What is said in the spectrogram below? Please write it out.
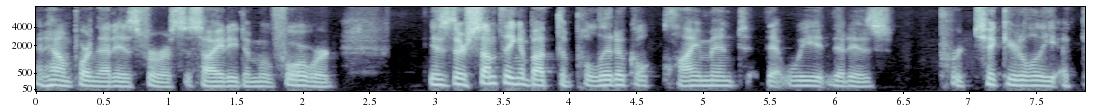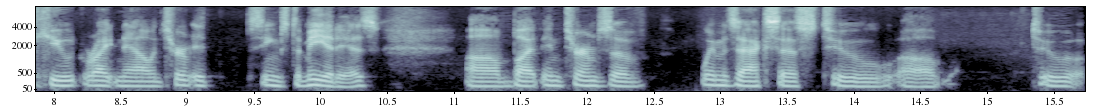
and how important that is for a society to move forward, is there something about the political climate that we that is particularly acute right now? In term, it seems to me it is, uh, but in terms of women's access to uh, to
